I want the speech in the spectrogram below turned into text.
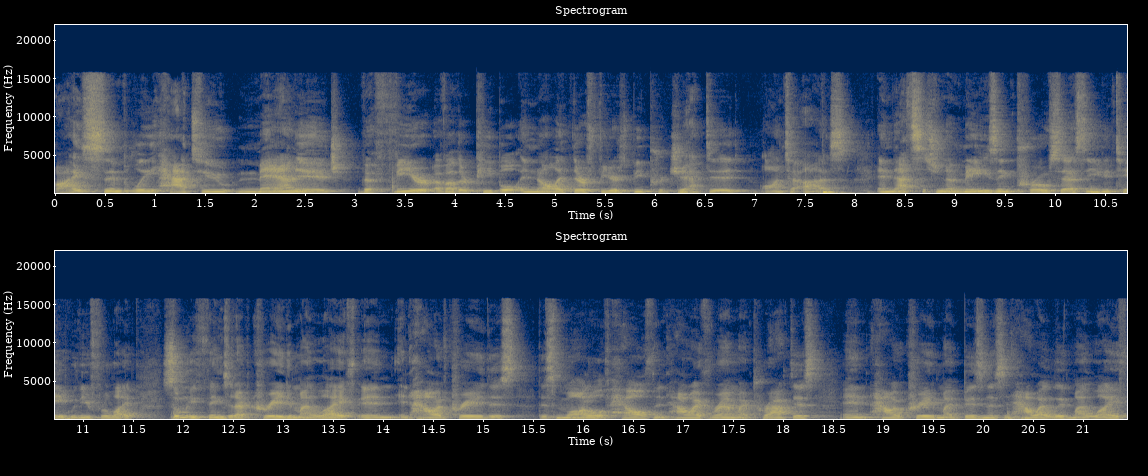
I simply had to manage the fear of other people and not let their fears be projected onto us. And that's such an amazing process that you can take with you for life. So many things that I've created in my life and, and how I've created this, this model of health and how I've ran my practice and how I've created my business and how I live my life.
